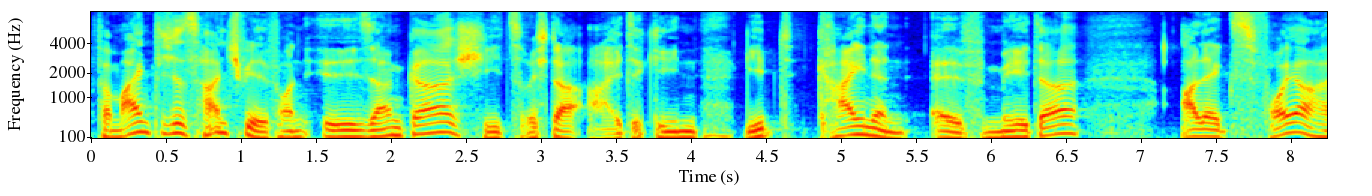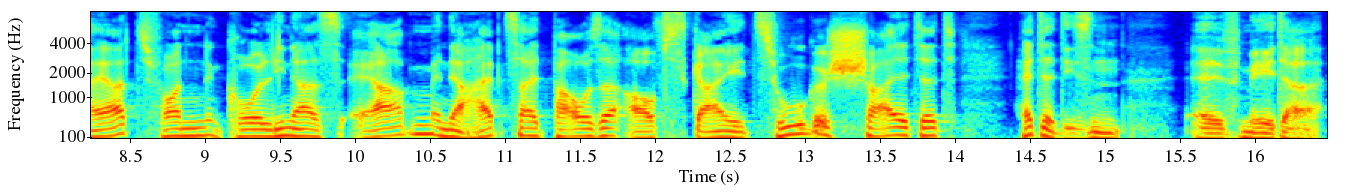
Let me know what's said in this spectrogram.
Vermeintliches Handspiel von Ilsanka. Schiedsrichter Altekin gibt keinen Elfmeter. Alex Feuerherd von Colinas Erben in der Halbzeitpause auf Sky zugeschaltet, hätte diesen Elfmeter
